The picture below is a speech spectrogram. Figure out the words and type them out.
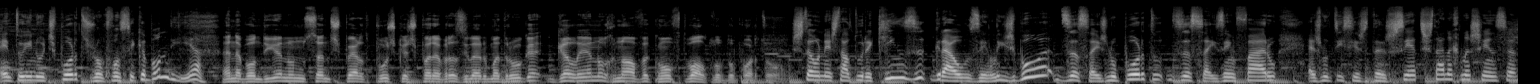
Então, e no desporto, João Fonseca, bom dia. Ana, bom dia. Nuno Santos perde Puscas para Brasileiro Madruga. Galeno renova com o Futebol Clube do Porto. Estão nesta altura 15 graus em Lisboa, 16 no Porto, 16 em Faro. As notícias das 7 está na Renascença.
